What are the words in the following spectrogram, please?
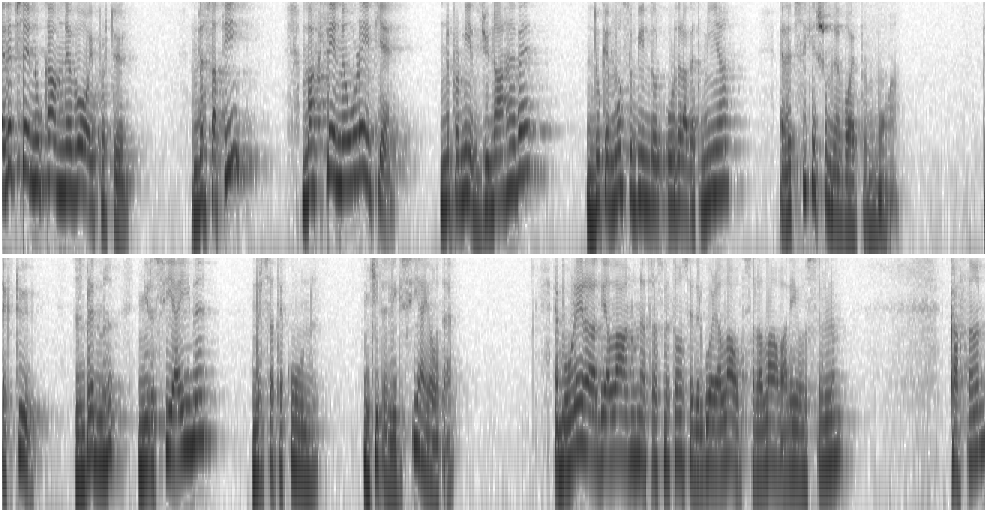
edhe pse nuk kam nevojë për ty, ndërsa ti ma kthen me urrejtje nëpërmjet gjynaheve, duke mos u bindur urdhrave të mia, edhe pse ke shumë nevojë për mua. Tek ty zbret mirësia ime, ndërsa tek unë ngjitet ligësia jote. Ebu Hurera radiallahu anhu na transmeton se i dërguari i Allahut sallallahu alaihi wasallam ka thënë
